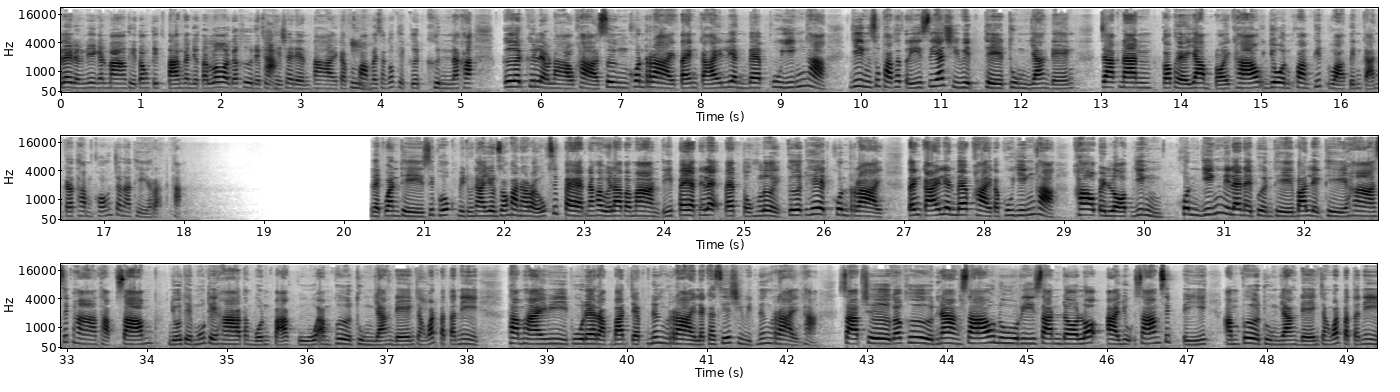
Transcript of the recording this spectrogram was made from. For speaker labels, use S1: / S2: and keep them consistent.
S1: เรื่องเรื่องนี้กันบางที่ต้องติดตามกันอยู่ตลอดก็คือในพื้นที่
S2: ค่ะ
S1: ชายแดนใต้กับ
S2: อืม
S1: ความไม่สงบที่เกิดขึ้นนะคะ เกิดขึ้นแล้วลาวค่ะ ซึ่งคนร้ายแต่งกายเลียนแบบผู้หญิงค่ะ ยิงสุภาพสตรีเสียชีวิตเทถุงยางแดง จากนั้นก็พยายามปล่อยเขาโยนความผิดว่าเป็นการกระทำของเจ้าหน้าที่รัฐค่ะ เหล็กวันที่16มิถุนายน 2568 นะคะ เวลาประมาณตี8นี่แหละ 8 ตรงเลย เกิดเหตุคนร้าย แต่งกายเลียนแบบขายกับผู้หญิงค่ะ เข้าไปลอบยิงคนยิงนี่แหละในพื้นที่บ้านเหล็กที่55ทับ3อยู่ที่มุที่5ตำบลปากูอำเภอถุงยางแดง จังหวัดปัตตานีทำให้มีผู้ได้รับบาดเจ็บหนึ่งราย และก็เสียชีวิตหนึ่งรายค่ะทราบชื่อก็คือนางสาวนูรีซันดอเลาะอายุ 30 ปีอำเภอถุงยางแดง จังหวัดปัตตานี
